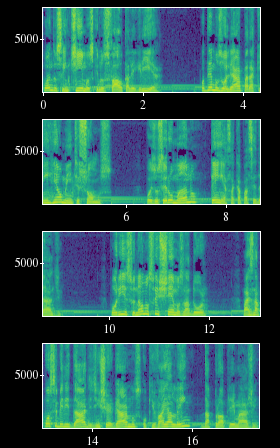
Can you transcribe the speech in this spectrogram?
Quando sentimos que nos falta alegria, podemos olhar para quem realmente somos, pois o ser humano tem essa capacidade. Por isso, não nos fechemos na dor, mas na possibilidade de enxergarmos o que vai além da própria imagem.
